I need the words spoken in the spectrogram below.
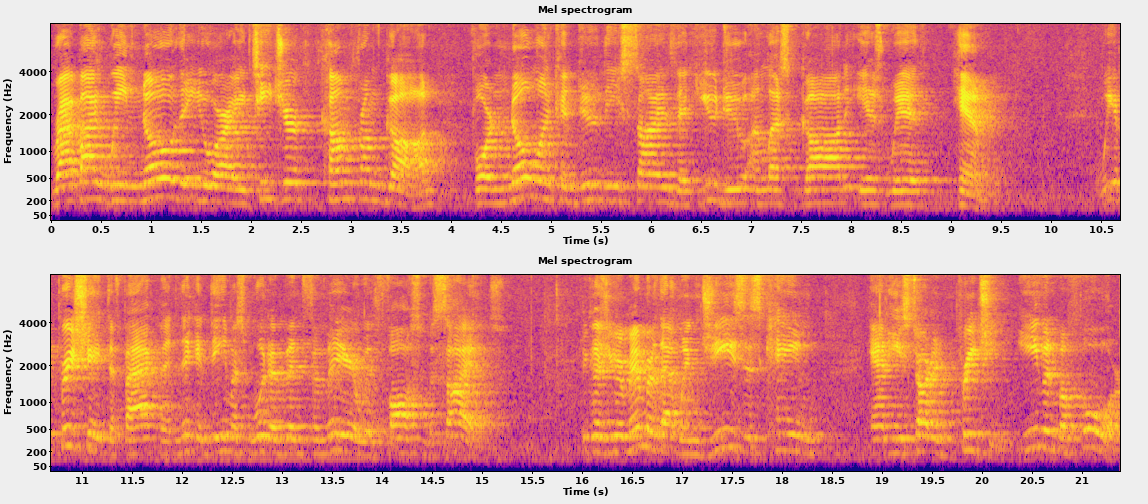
Rabbi, we know that you are a teacher come from God, for no one can do these signs that you do unless God is with him. We appreciate the fact that Nicodemus would have been familiar with false messiahs. Because you remember that when Jesus came and he started preaching, even before,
